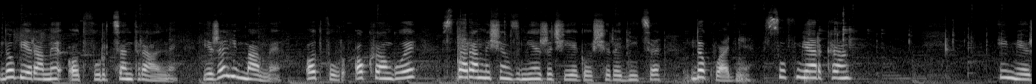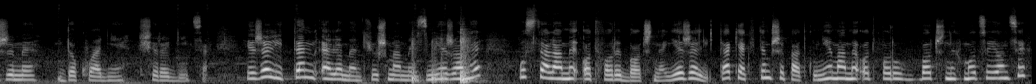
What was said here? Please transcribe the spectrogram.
dobieramy otwór centralny. Jeżeli mamy otwór okrągły, staramy się zmierzyć jego średnicę dokładnie. Suwmiarka i mierzymy dokładnie średnicę. Jeżeli ten element już mamy zmierzony, ustalamy otwory boczne. Jeżeli, tak jak w tym przypadku, nie mamy otworów bocznych mocujących,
